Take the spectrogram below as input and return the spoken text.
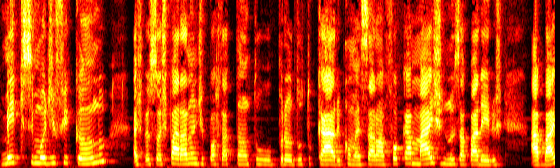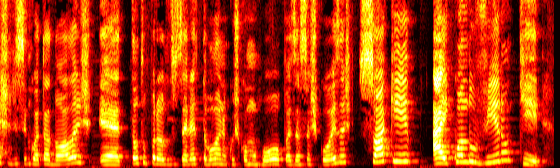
meio que se modificando. As pessoas pararam de importar tanto produto caro e começaram a focar mais nos aparelhos abaixo de 50 dólares, é, tanto produtos eletrônicos como roupas, essas coisas. Só que aí quando viram que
